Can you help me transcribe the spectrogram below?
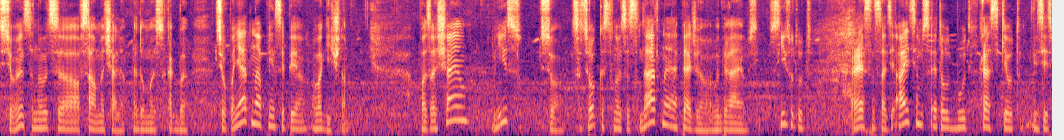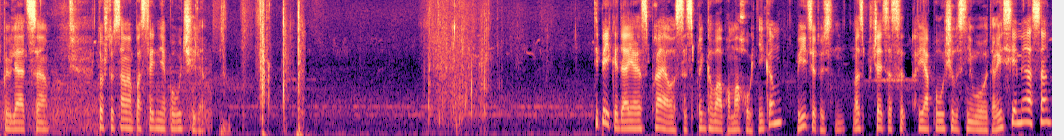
Все, он становится в самом начале. Я думаю, как бы все понятно, в принципе, логично. Возвращаем вниз, все, сортировка становится стандартной. Опять же, выбираем снизу тут Rest кстати, Items. Это вот будет как раз таки вот здесь появляться то, что самое последнее получили. Теперь, когда я расправился с приговапом охотником, видите, то есть у нас получается, я получил с него вот рысье мясо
